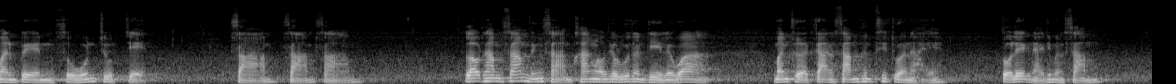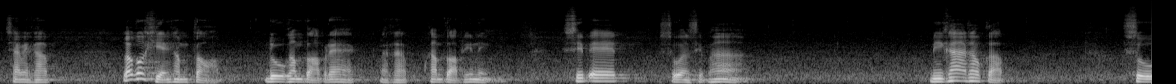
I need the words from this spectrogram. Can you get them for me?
มันเป็นศูนย์จุดเจ็ดสามสามสามเราทำซ้ำถึงสามครั้งเราจะรู้ทันทีเลยว่า มันเกิดการซ้ำขึ้นที่ตัวไหน ตัวเลขไหนที่มันซ้ำใช่ไหมครับ แล้วก็เขียนคำตอบดูคำตอบแรกนะครับคำตอบที่หนึ่งสิบเอ็ดส่วนสิบห้ามีค่าเท่ากับ ศู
